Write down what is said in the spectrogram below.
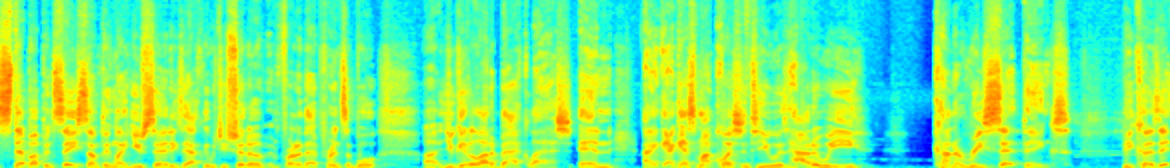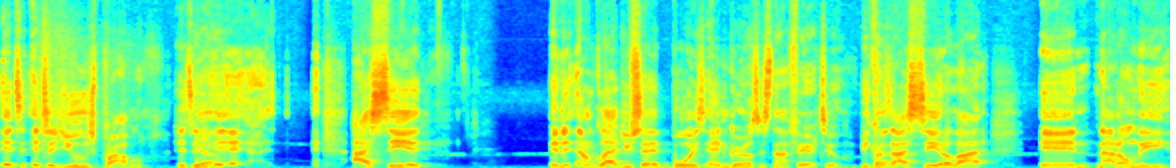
step up and say something like you said, exactly what you should have in front of that principal, uh, you get a lot of backlash. And I, I guess my question to you is, how do we kind of reset things? Because it, it's it's a huge problem. It's a, Yeah. I see it. And I'm glad you said boys and girls. It's not fair too, because Right. I see it a lot in not only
